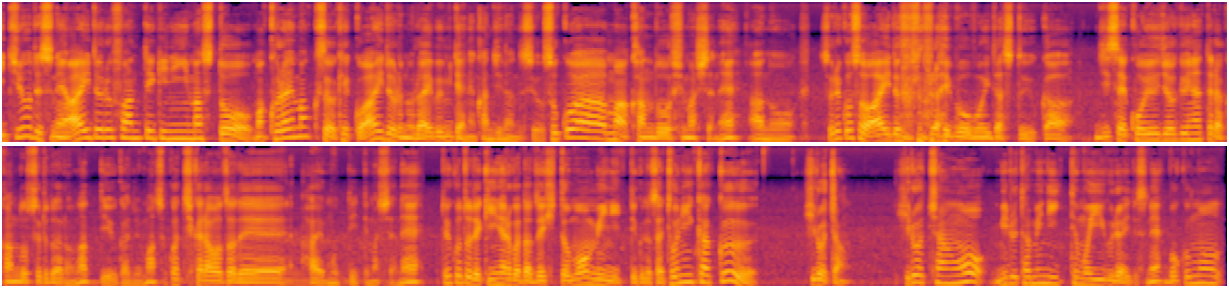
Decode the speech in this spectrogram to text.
一応ですねアイドルファン的に言いますと、まあ、クライマックスが結構アイドルのライブみたいな感じなんですよ。そこはまあ感動しましたね。あのそれこそアイドルのライブを思い出すというか実際こういう状況になったら感動するだろうなっていう感じ。まあそこは力技で、はい、持っていってましたね。ということで気になる方は是非とも見に行ってください。とにかくひろちゃん。ひろちゃんを見るために行ってもいいぐらいですね。僕も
